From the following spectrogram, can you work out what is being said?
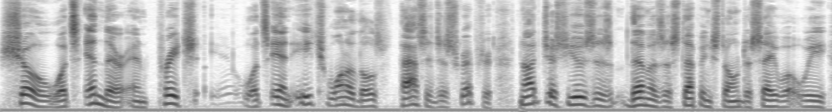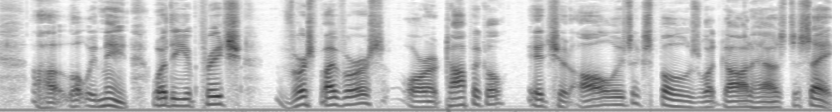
show what's in there and preach what's in each one of those passages of scripture, not just uses them as a stepping stone to say what we uh, what we mean. Whether you preach verse by verse or topical, it should always expose what God has to say.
